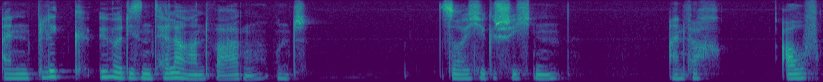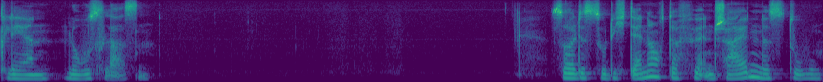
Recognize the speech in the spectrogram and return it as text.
einen Blick über diesen Tellerrand wagen und solche Geschichten einfach aufklären, loslassen. Solltest du dich dennoch dafür entscheiden, dass du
